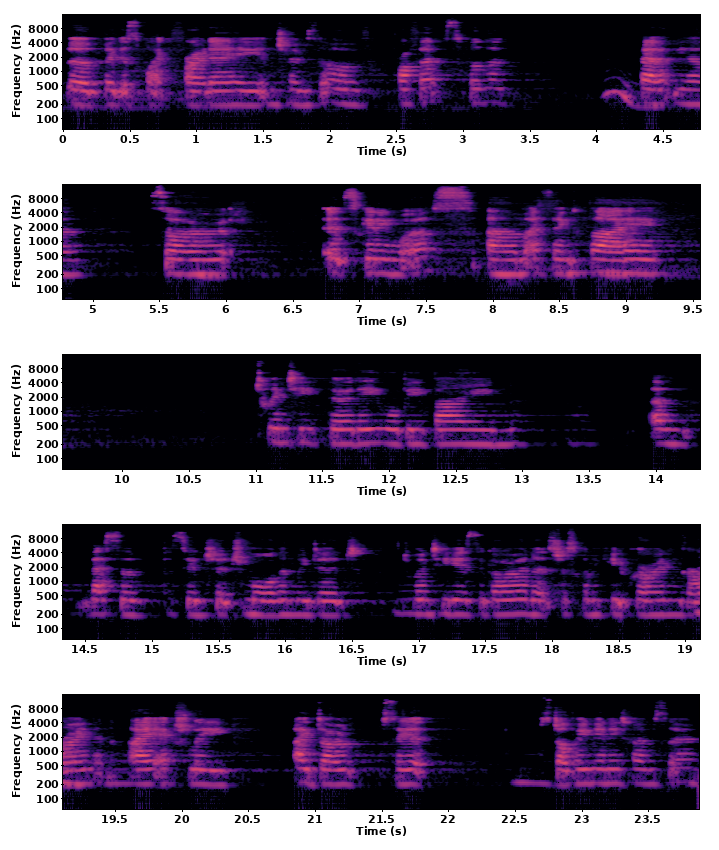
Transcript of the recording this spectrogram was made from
the biggest Black Friday in terms of profits for the uh, yeah. So it's getting worse. Um, I think by 2030 we'll be buying um, a massive percentage more than we did 20 years ago, and it's just going to keep growing and growing. And mm-hmm. I actually I don't see it stopping anytime soon.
